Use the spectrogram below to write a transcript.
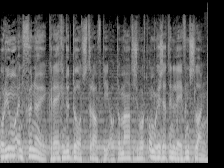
Orion en Feneuil krijgen de doodstraf die automatisch wordt omgezet in levenslang.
